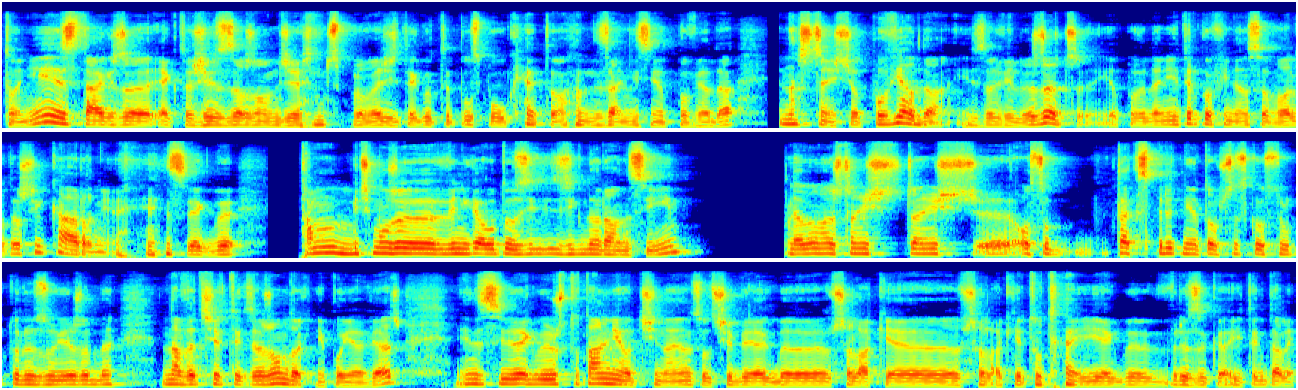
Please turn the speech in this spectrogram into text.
to nie jest tak, że jak ktoś jest w zarządzie czy prowadzi tego typu spółkę, to on za nic nie odpowiada. Na szczęście odpowiada i za wiele rzeczy. I odpowiada nie tylko finansowo, ale też i karnie. Więc jakby tam być może wynikało to z, z ignorancji, Natomiast część, część e, osób tak sprytnie to wszystko strukturyzuje, żeby nawet się w tych zarządach nie pojawiać, więc jakby już totalnie odcinając od siebie jakby wszelakie, wszelakie tutaj jakby ryzyka i tak dalej.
